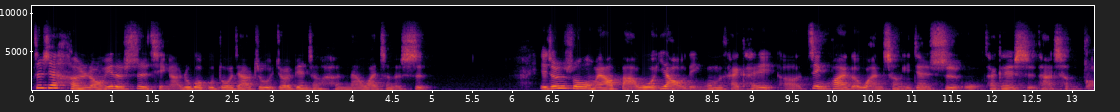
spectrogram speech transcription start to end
这些很容易的事情啊，如果不多加注意，就会变成很难完成的事。也就是说，我们要把握要领，我们才可以呃尽快的完成一件事物，才可以使它成功。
